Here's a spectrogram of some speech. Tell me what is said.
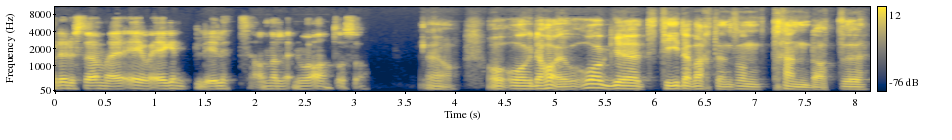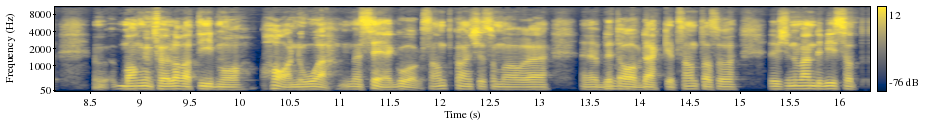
for det du strever med, er jo egentlig litt noe annet også. Ja, og, og, det har jo òg eh, til tider vært en sånn trend at uh, mange føler at de må ha noe med seg òg, kanskje som har uh, blitt mm. avdekket. Sant? Altså, det er jo ikke nødvendigvis at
